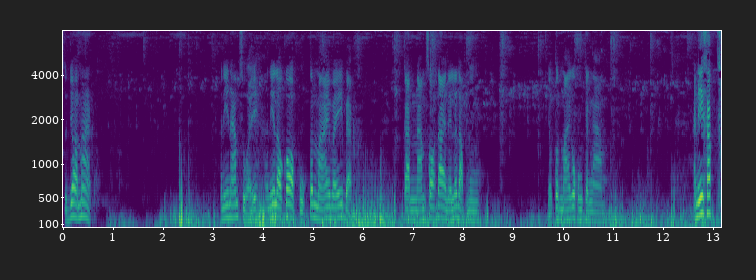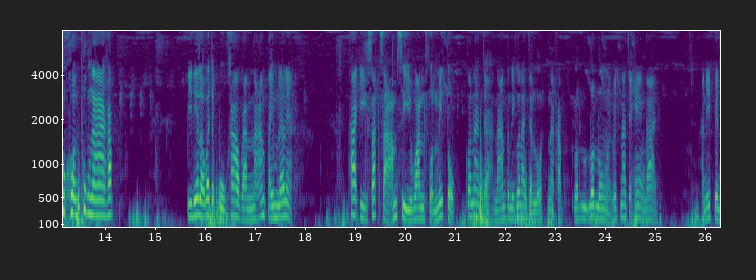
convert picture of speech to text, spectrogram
สุดยอดมาก อันนี้น้ำสวย อันนี้เราก็ปลูกต้นไม้ไว้แบบกันน้ำซาะได้ในระดับหนึ่งเดี๋ยวต้นไม้ก็คงจะงาม อันนี้ครับทุกคนทุ่งนาครับ ปีนี้เราว่าจะปลูกข้าวกันน้ำเต็มแล้วเนี่ย ถ้าอีกสักสามสี่วันฝนไม่ตก ก็น่าจะน้ำตัวนี้ก็น่าจะลดนะครับลดลดลงหน่อยก็น่าจะแห้งได้ อันนี้เป็น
